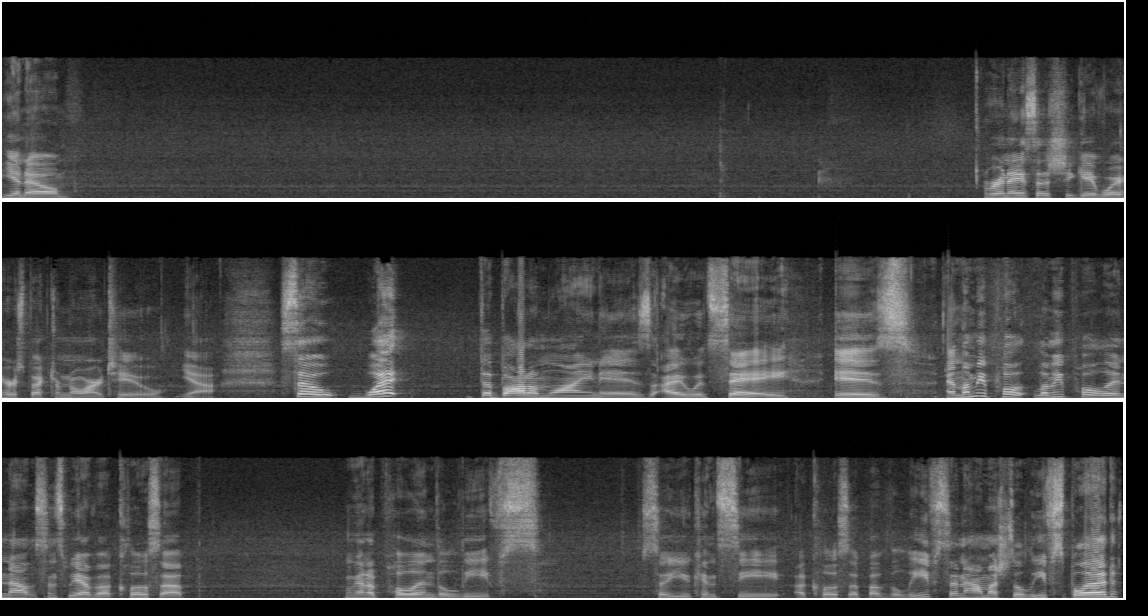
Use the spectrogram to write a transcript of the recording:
You know. Renee says she gave away her Spectrum Noir too. Yeah. So what the bottom line is, I would say, is and let me pull let me pull in now since we have a close up. I'm gonna pull in the leaves so you can see a close up of the leaves and how much the leaves bled.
